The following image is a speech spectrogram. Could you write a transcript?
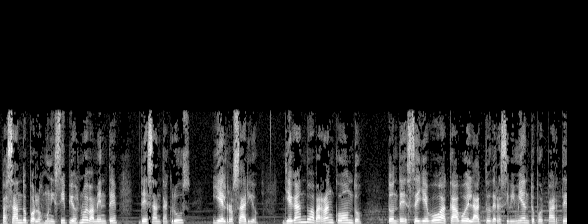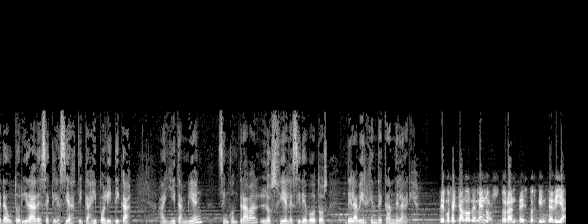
pasando por los municipios nuevamente de Santa Cruz y El Rosario, llegando a Barranco Hondo, donde se llevó a cabo el acto de recibimiento por parte de autoridades eclesiásticas y políticas. Allí también se encontraban los fieles y devotos de la Virgen de Candelaria. Te hemos echado de menos durante estos 15 días,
